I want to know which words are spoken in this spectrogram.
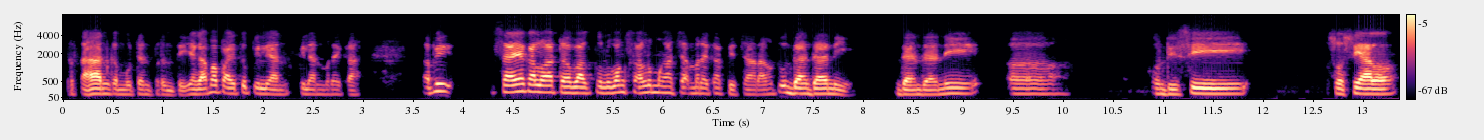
bertahan kemudian berhenti. Ya nggak apa-apa itu pilihan pilihan mereka. Tapi saya kalau ada waktu luang selalu mengajak mereka bicara untuk dandani, dandani uh, kondisi sosial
